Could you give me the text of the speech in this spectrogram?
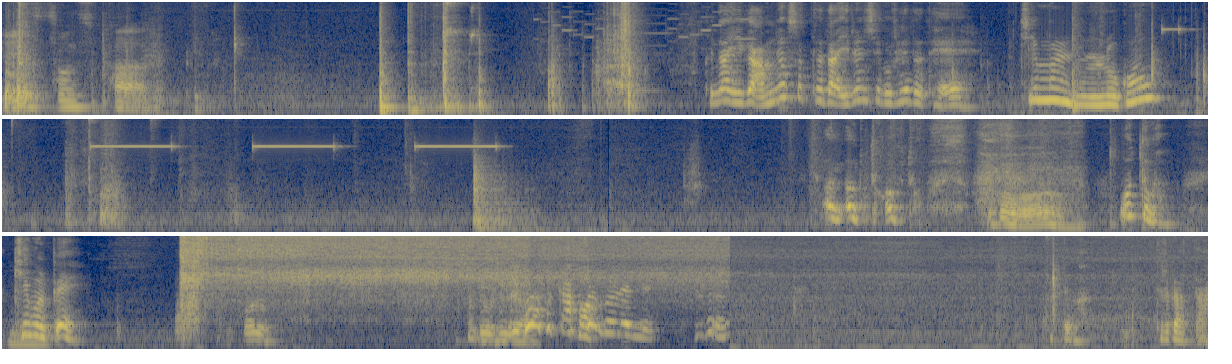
인스턴 스팟. 그냥 이거 압력 솥에다 이런 식으로 해도 돼. 찜을 누르고 뜨거 어이 뜨거 뜨거워. 어 뜨거 김을 빼 어휴. 깜짝 놀랐네 뜨거 들어갔다.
